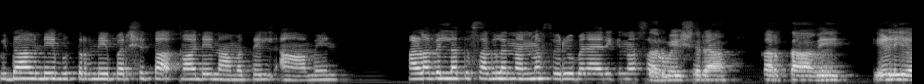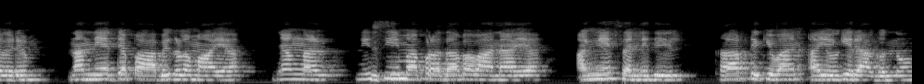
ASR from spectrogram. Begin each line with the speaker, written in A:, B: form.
A: പിതാവിന്റെയും പുത്രന്റെയും പരിശുദ്ധാത്മാവിന്റെ നാമത്തിൽ ആമേൻ. അളവില്ലാത്ത സകല നന്മ സ്വരൂപനായിരിക്കുന്ന സർവേശ്വര കർത്താവെ എളിയവരും നന്ദിയേറ്റ പാപികളുമായ ഞങ്ങൾ നിസീമ പ്രതാപവാനായ അങ്ങേ സന്നിധിയിൽ പ്രാർത്ഥിക്കുവാൻ അയോഗ്യരാകുന്നു.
